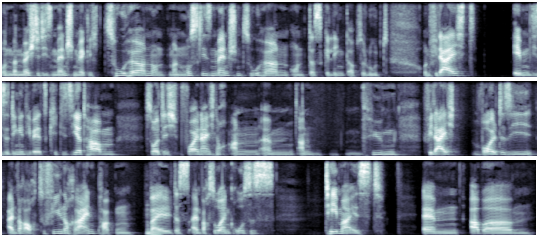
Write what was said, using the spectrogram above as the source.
und man möchte diesen Menschen wirklich zuhören und man muss diesen Menschen zuhören und das gelingt absolut. Und vielleicht eben diese Dinge, die wir jetzt kritisiert haben, sollte ich vorhin eigentlich noch an, ähm, anfügen. Vielleicht wollte sie einfach auch zu viel noch reinpacken, mhm. weil das einfach so ein großes Thema ist. Ähm, aber ähm,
